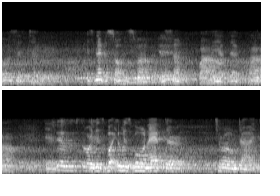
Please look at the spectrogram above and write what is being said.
what was it, uh, his never saw his father, the son. Wow. Yeah, that, Wow. yeah. She has a It was, bo- it was born after Tyrone died.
